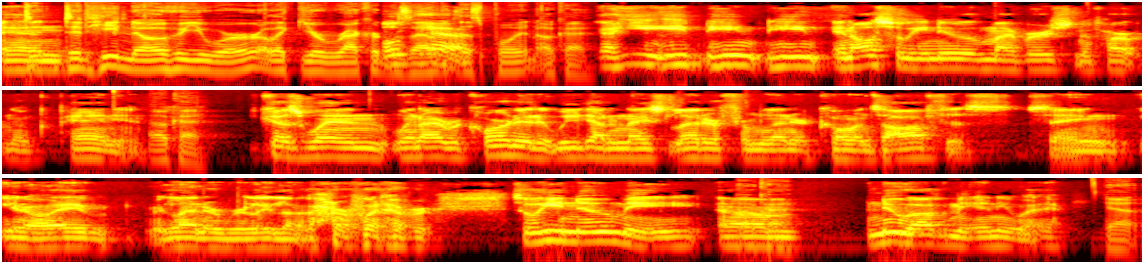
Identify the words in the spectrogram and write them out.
And Did, did he know who you were? Like your record was Oh, out yeah. at this point? Okay. yeah, he, he he he and also he knew of my version of Heart with No Companion. Okay. because when when I recorded it, we got a nice letter from Leonard Cohen's office saying, you know, hey, Leonard really lo-, or whatever. So he knew me, um, Okay. knew of me anyway. Yeah.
